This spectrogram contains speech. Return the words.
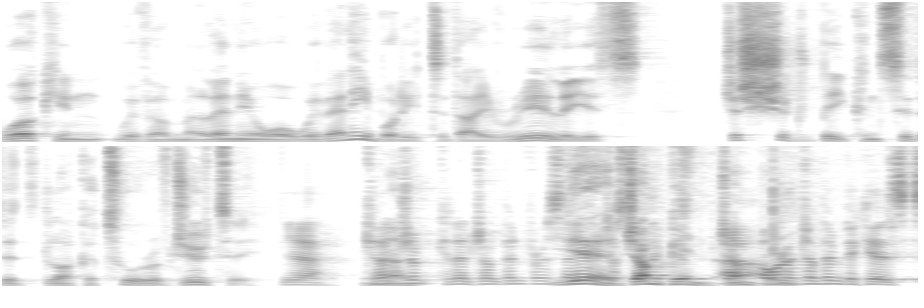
working with a millennial or with anybody today. Really, it's just should be considered like a tour of duty. Yeah. Can, I know? jump, can I jump in for a second? Yeah, Just jump in, I- jump I, want to jump in because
